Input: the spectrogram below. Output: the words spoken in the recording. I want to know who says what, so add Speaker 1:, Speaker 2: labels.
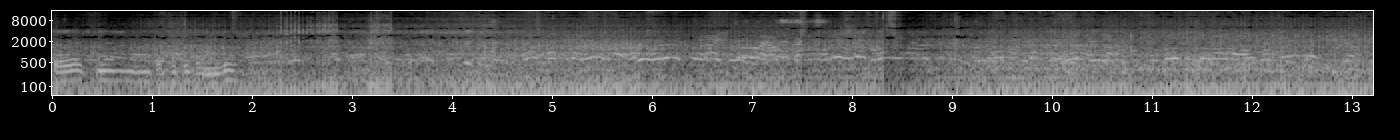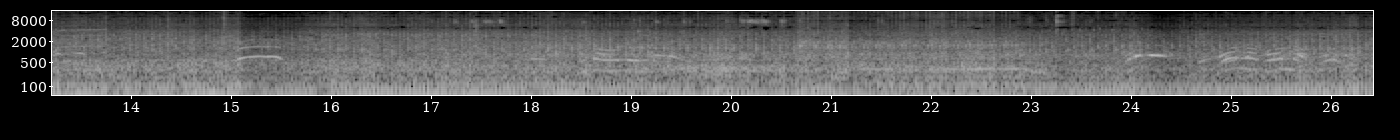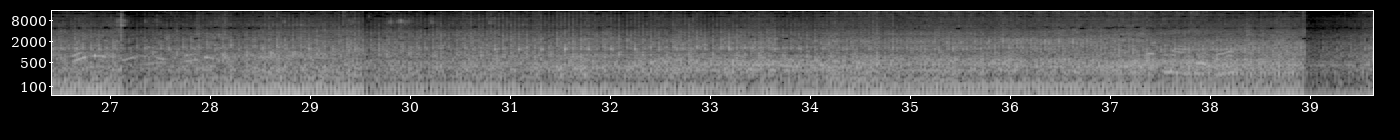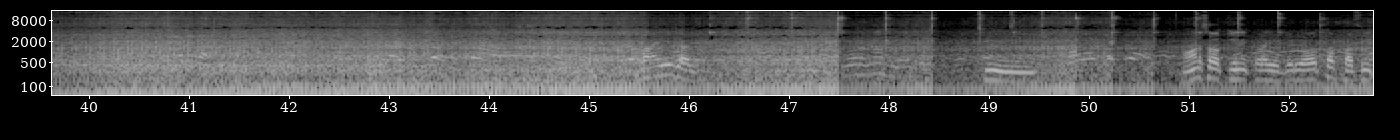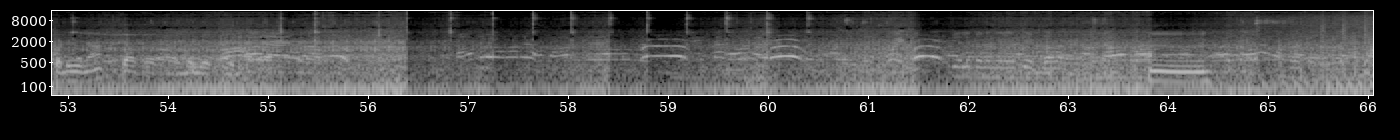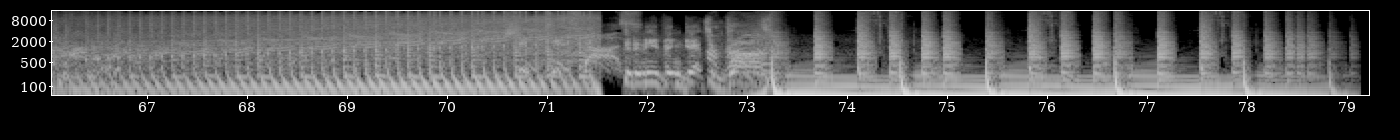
Speaker 1: Happy. Happy. Happy. Happy. ਜਾਣਗੇ ਬਾਈ ਗੱਲ ਹੂੰ ਹੁਣ ਸੌਕੀ ਨਿਕਲ ਆਈ ਜਿਹੜੀ ਉਹ ਤਾਂ ਫਸੀ ਕੱਢੀ ਨਾ ਕਿਆ ਕਰ ਬੜੀ ਔਖੀ
Speaker 2: ਕਿਲ ਕਰਨ ਦੇ ਝੇਡਾ
Speaker 1: ਹੂੰ
Speaker 3: Didn't even get to cross.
